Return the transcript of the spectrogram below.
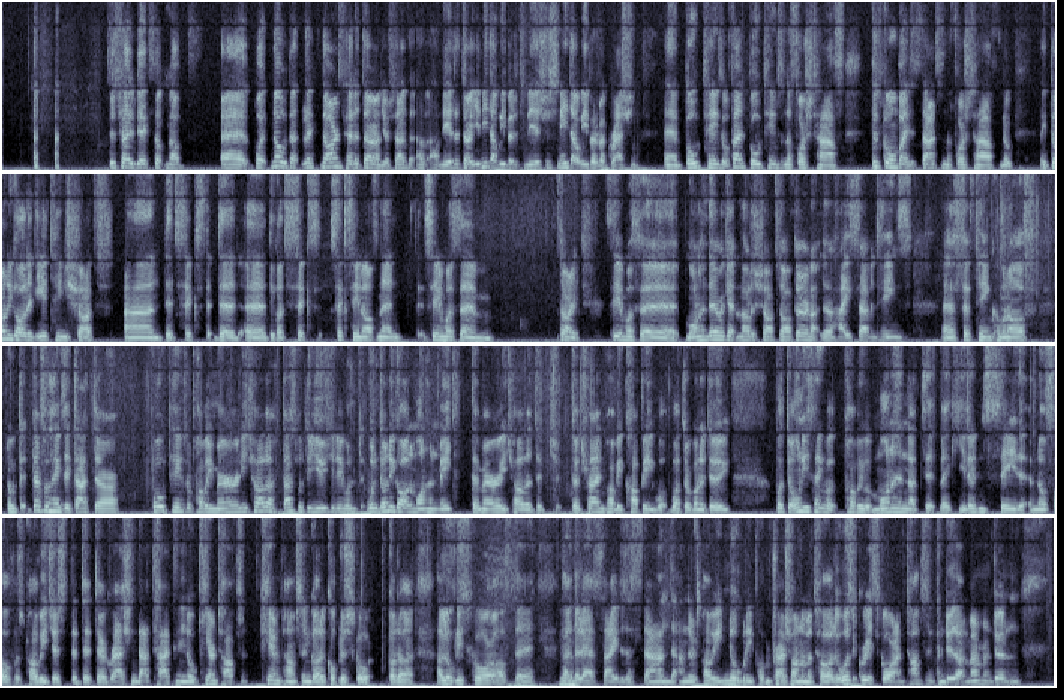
Just try to make something up. Uh, but no, that like Narns hit it there on yourself, have, have nailed it there. You need that wee bit of tenacious, you need that wee bit of aggression. And um, both teams, we've had both teams in the first half. Just going by the stats in the first half, you know, like Donegal had 18 shots and did six, did uh, they got six, 16 off, and then same with um, sorry, same with uh, Monaghan. They were getting a lot of shots off there, like the high 17s, uh, 15 coming off. You know, different things like that there both teams were probably mirroring each other. That's what they usually do. When when Donegal and Monaghan meet, they mirror each other. They, they try and probably copy what, what they're going to do. But the only thing with probably with Monaghan that did, like you didn't see enough of was probably just the, the, their aggression, that tackling. You know, Kieran Thompson, Kieran Thompson got a couple of score, got a, a lovely score off the down Yeah. the left side of the stand, and there's probably nobody putting pressure on him at all. It was a great score, and Thompson can do that. I remember him doing it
